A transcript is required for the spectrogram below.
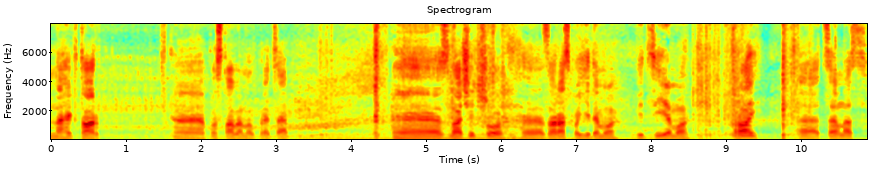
на гектар. Е, Поставимо в прицеп Е, значить, що е, зараз поїдемо, відсіємо край. Е, це в нас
